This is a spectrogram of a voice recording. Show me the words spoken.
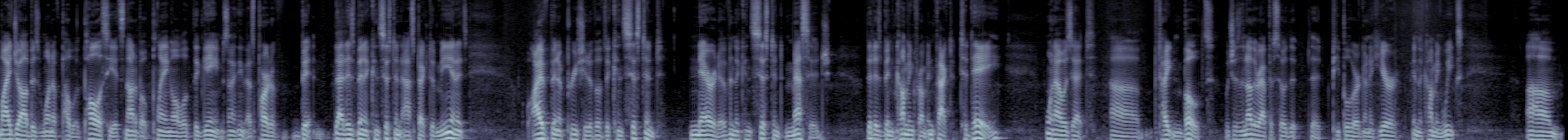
my job is one of public policy. It's not about playing all of the games. And I think that's part of, been, that has been a consistent aspect of me. And it's, I've been appreciative of the consistent narrative and the consistent message that has been coming from. In fact, today, when I was at uh, Titan Boats, which is another episode that, that people who are going to hear in the coming weeks, um,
